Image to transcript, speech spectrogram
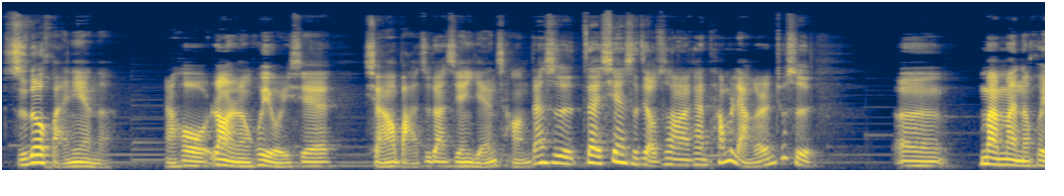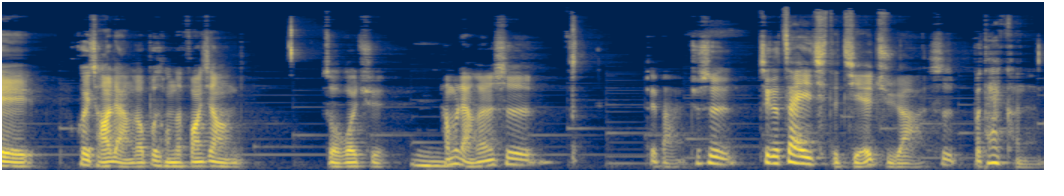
值得怀念的，然后让人会有一些想要把这段时间延长。但是在现实角度上来看，他们两个人就是，嗯、慢慢的会会朝两个不同的方向走过去。嗯他们两个人是，对吧？就是这个在一起的结局啊，是不太可能的。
